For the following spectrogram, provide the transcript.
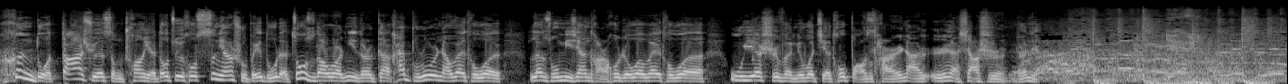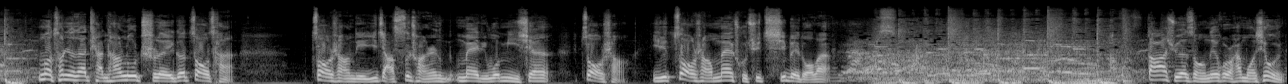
很多大学生创业到最后四年书白读了，就是到我你这儿干，还不如人家外头我烂怂米线摊儿或者我外头我午夜时分的我街头包子摊儿，人家人家下市，真的。我曾经在天坛路吃了一个早餐，早上的一家四川人卖的我米线，早上一早上卖出去七百多万。大学生那会儿还没醒呢，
